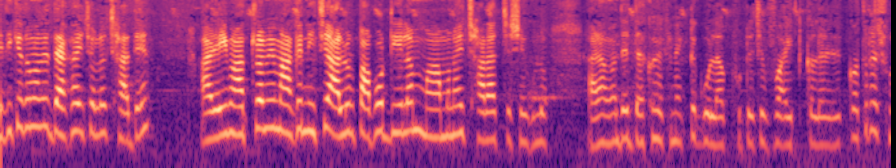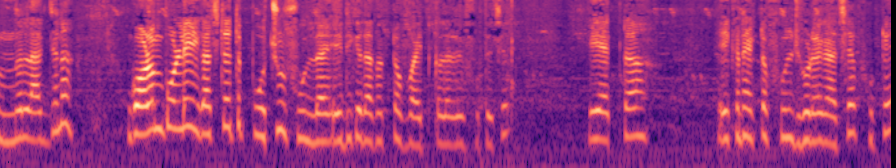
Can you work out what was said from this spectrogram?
এদিকে তোমাদের দেখাই, চলো ছাদে। আর এই মাত্র আমি মাকে নিচে আলুর পাপড় দিলাম মা মনে হয় ছাড়াচ্ছে সেগুলো। আর আমাদের দেখো, এখানে একটা গোলাপ ফুটেছে হোয়াইট কালারের, কতটা সুন্দর লাগছে না? গরম পড়লে এই গাছটা গাছটাতে প্রচুর ফুল দেয়, এদিকে দেখো একটা হোয়াইট কালারের ফুটেছে। এই একটা এইখানে একটা ফুল ঝরে গেছে ফুটে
